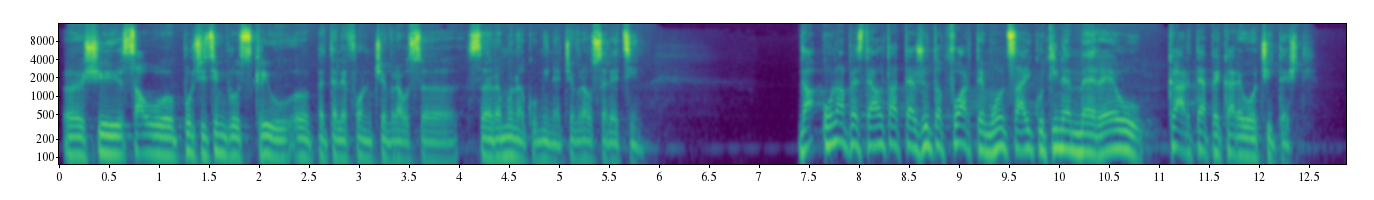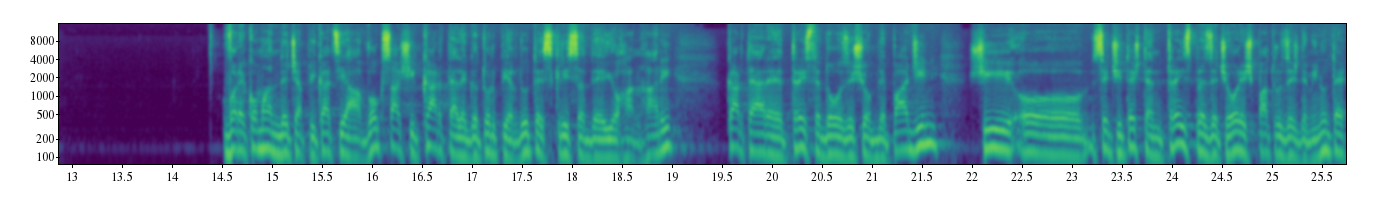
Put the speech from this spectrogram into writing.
uh, și sau uh, pur și simplu scriu uh, pe telefon ce vreau să, să rămână cu mine, ce vreau să rețin. Da, una peste alta te ajută foarte mult să ai cu tine mereu cartea pe care o citești. Vă recomand deci aplicația Voxa și cartea Legături pierdute scrisă de Johan Hari. Cartea are 328 de pagini și o, se citește în 13 ore și 40 de minute,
